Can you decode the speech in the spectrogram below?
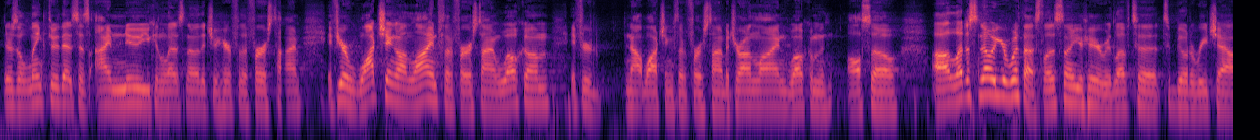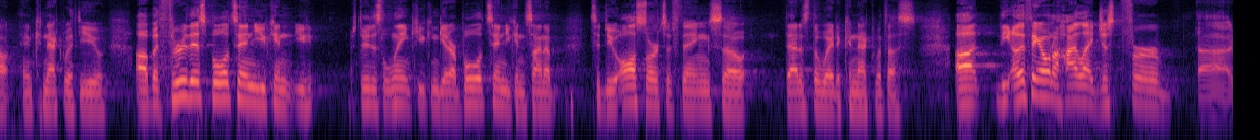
there's a link through that says I'm new. You can let us know that you're here for the first time. If you're watching online for the first time, welcome. If you're not watching for the first time, but you're online, welcome also. Uh, let us know you're with us. Let us know you're here. We'd love to, to be able to reach out and connect with you. Uh, but through this bulletin, you can, you, through this link, you can get our bulletin. You can sign up to do all sorts of things. So that is the way to connect with us. Uh, the other thing I want to highlight, just for uh,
